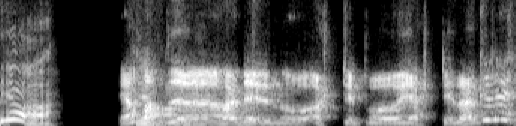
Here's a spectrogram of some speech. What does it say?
Ja. hadde, har dere noe artig på hjertet i dag, eller?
